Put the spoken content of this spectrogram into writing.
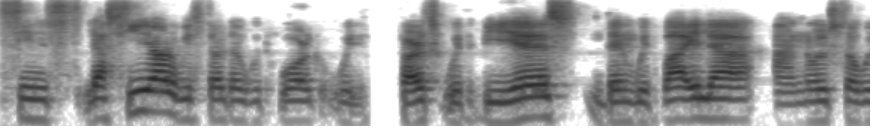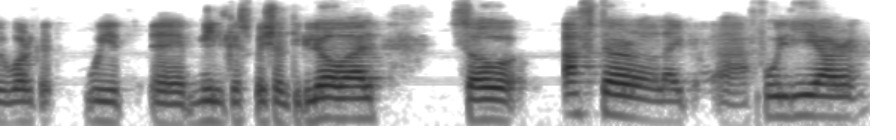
Since last year, we started with work with first with VES, then with Vila, and also we worked with uh, Milk Specialties Global. So after like a full year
